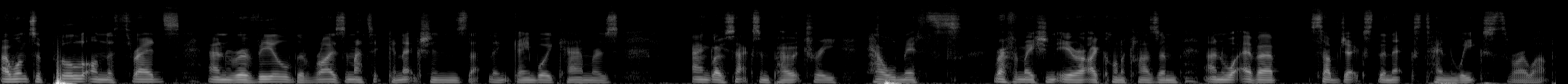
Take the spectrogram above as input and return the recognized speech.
I want to pull on the threads and reveal the rhizomatic connections that link Game Boy cameras, Anglo Saxon poetry, hell myths, Reformation era iconoclasm, and whatever subjects the next 10 weeks throw up.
